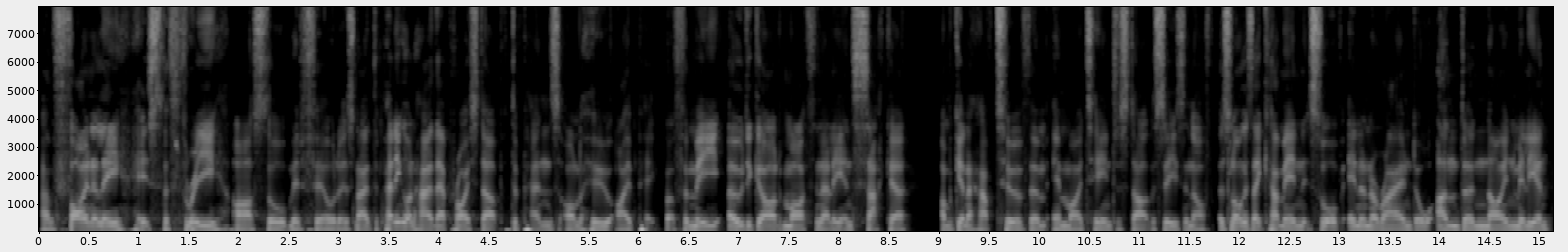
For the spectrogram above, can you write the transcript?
And finally, it's the three Arsenal midfielders. Now, depending on how they're priced up, depends on who I pick. But for me, Odegaard, Martinelli, and Saka, I'm going to have two of them in my team to start the season off. As long as they come in sort of in and around or under 9 million,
